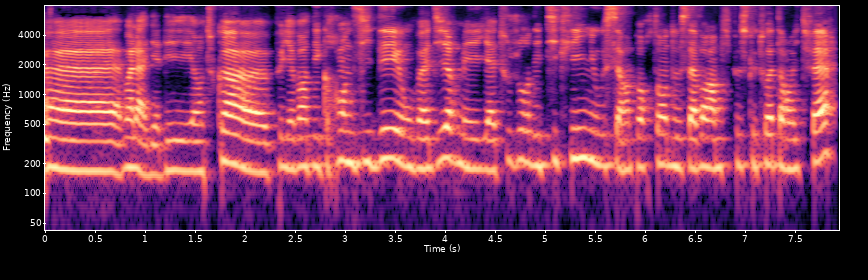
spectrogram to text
voilà, il y a des, en tout cas, euh, peut y avoir des grandes idées, on va dire, mais il y a toujours des petites lignes où c'est important de savoir un petit peu ce que toi tu as envie de faire.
